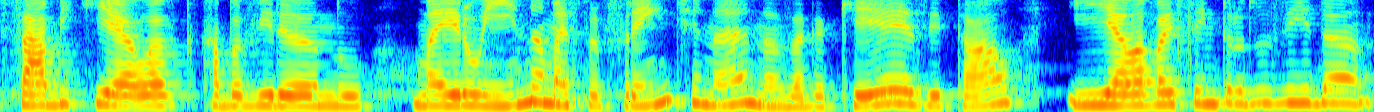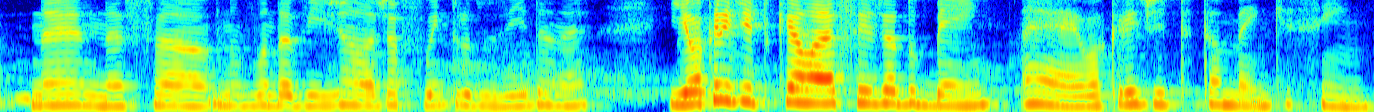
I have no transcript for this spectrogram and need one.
sabe que ela acaba virando uma heroína mais pra frente, né, nas HQs e tal, e ela vai ser introduzida, né, nessa no WandaVision, ela já foi introduzida, né? E eu acredito que ela seja do bem. É, eu acredito também que sim.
